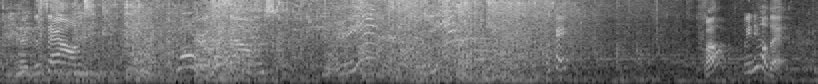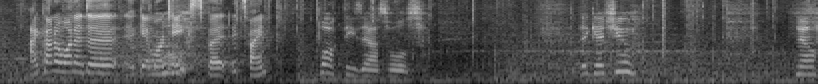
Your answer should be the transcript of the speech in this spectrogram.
I heard the sound. I heard the sound. Okay. Well, we nailed it. I kind of wanted to get more takes, but it's fine. Fuck these assholes. They get you? No,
